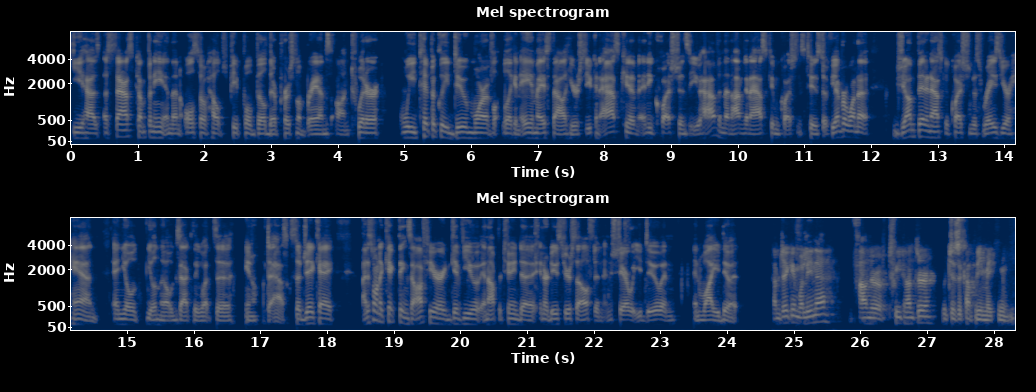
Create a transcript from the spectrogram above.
he has a SaaS company and then also helps people build their personal brands on Twitter. We typically do more of like an AMA style here. So you can ask him any questions that you have, and then I'm going to ask him questions too. So if you ever want to jump in and ask a question, just raise your hand and you'll you'll know exactly what to, you know, to ask. So JK, I just want to kick things off here and give you an opportunity to introduce yourself and, and share what you do and and why you do it. I'm JK Molina, founder of Tweet Hunter, which is a company making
